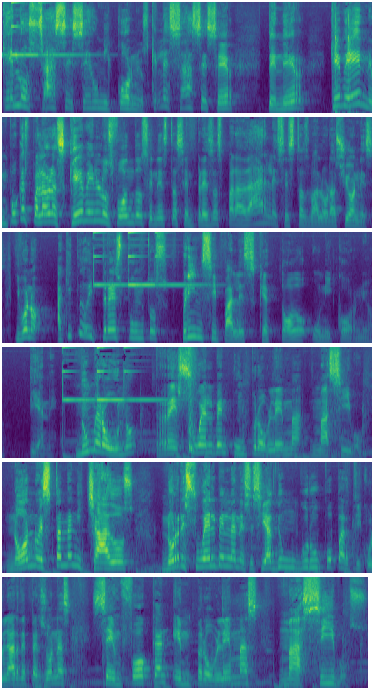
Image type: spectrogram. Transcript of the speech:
¿Qué los hace ser unicornios? ¿Qué les hace ser tener, ¿qué ven? En pocas palabras, ¿qué ven los fondos en estas empresas para darles estas valoraciones? Y bueno, aquí te doy tres puntos principales que todo unicornio tiene. Número uno, resuelven un problema masivo. No, no están anichados, no resuelven la necesidad de un grupo particular de personas, se enfocan en problemas masivos.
